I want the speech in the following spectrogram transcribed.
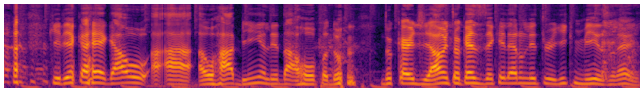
Queria carregar o, a, a- o rabinho ali da roupa do, do cardeal, então quer dizer que ele era um liturgeek mesmo, né?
